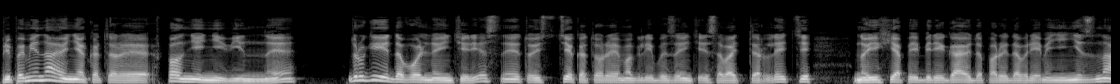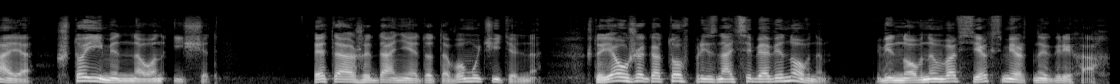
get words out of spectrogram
припоминаю некоторые вполне невинные, другие довольно интересные, то есть те, которые могли бы заинтересовать Терлетти, но их я приберегаю до поры до времени, не зная, что именно он ищет. Это ожидание до того мучительно, что я уже готов признать себя виновным, виновным во всех смертных грехах,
